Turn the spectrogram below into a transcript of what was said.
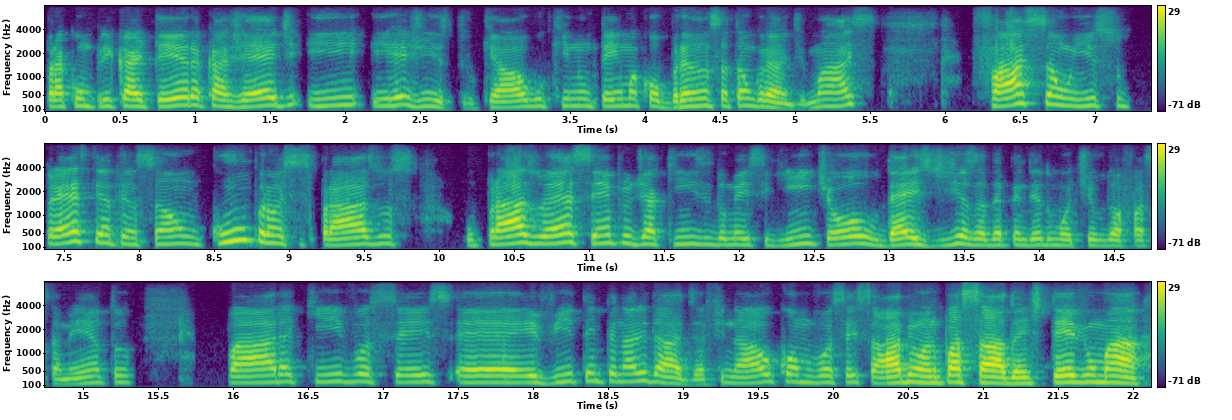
para cumprir carteira, CAGED e, e registro, que é algo que não tem uma cobrança tão grande. Mas façam isso, prestem atenção, cumpram esses prazos. O prazo é sempre o dia 15 do mês seguinte, ou 10 dias, a depender do motivo do afastamento, para que vocês é, evitem penalidades. Afinal, como vocês sabem, o ano passado a gente teve uma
